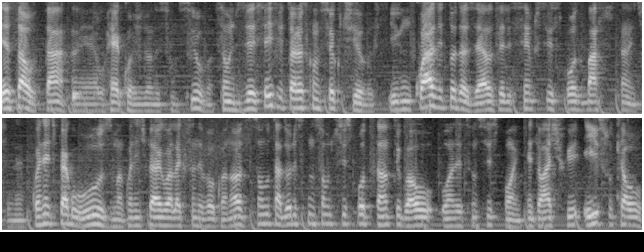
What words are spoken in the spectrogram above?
exaltar é, o recorde do Anderson Silva, são 16 vitórias consecutivas. E em quase todas elas, ele sempre se expôs bastante, né? Quando a gente pega o Usman, quando a gente pega o Alexander Volkanovski, são lutadores que não são de se expor tanto igual o Anderson se expõe. Então acho que isso que é o,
